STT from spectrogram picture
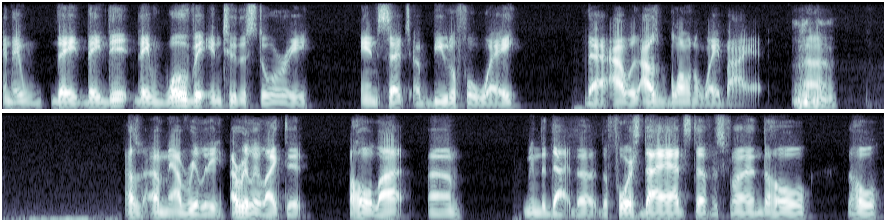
and they they they did they wove it into the story in such a beautiful way that I was I was blown away by it. Mhm. Um, I was I mean I really I really liked it a whole lot. Um, I mean the the the force dyad stuff is fun. The whole the whole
